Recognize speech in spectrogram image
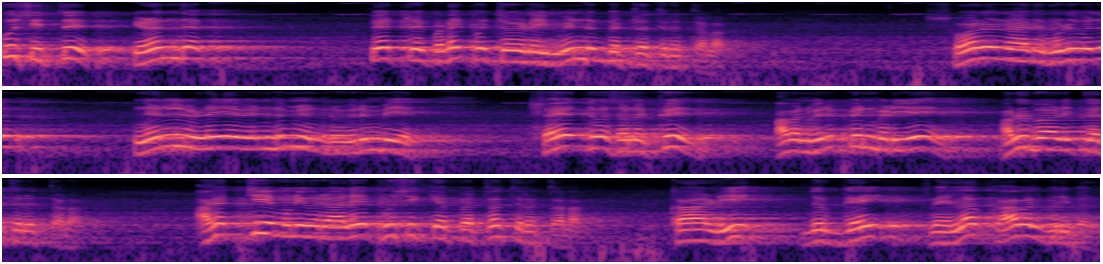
பூசித்து இழந்த பேற்றை படைப்புத் தொழிலை மீண்டும் பெற்ற திருத்தலம். சோழ நாடு முழுவதும் நெல் விளைய வேண்டும் என்று விரும்பிய சயத்வசனுக்கு அவன் விருப்பின்படியே அருள்பாலித்த திருத்தலம். அகத்திய முனிவராலே பூசிக்கப்பெற்ற திருத்தலம். காளி துர்க்கை இவையெல்லாம் காவல் புரிவது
